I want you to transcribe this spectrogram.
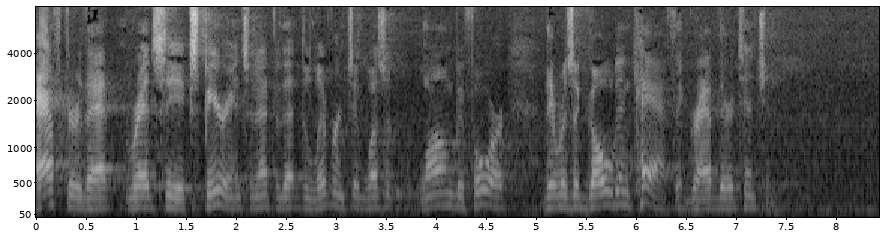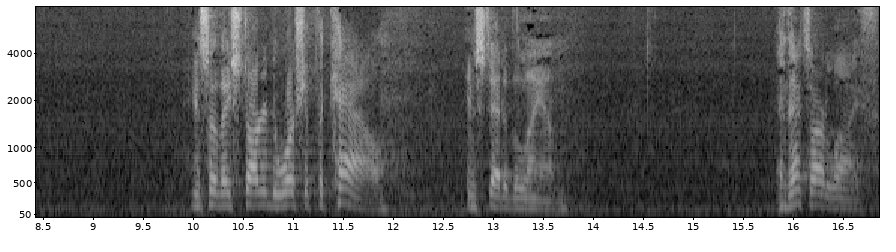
after that Red Sea experience and after that deliverance, it wasn't long before there was a golden calf that grabbed their attention. And so they started to worship the cow instead of the lamb. And that's our life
